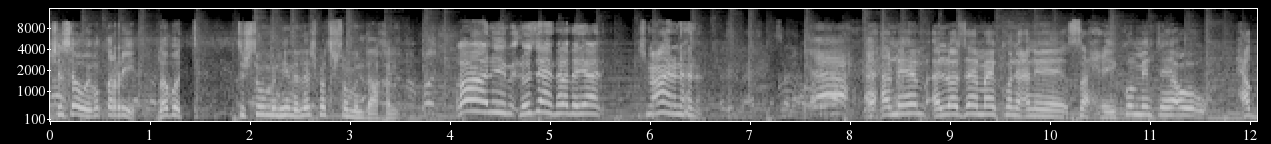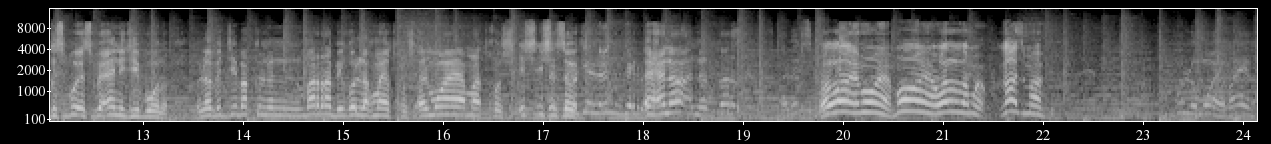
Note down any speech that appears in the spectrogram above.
شو نسوي؟ مضطرين. لابد. تشترون من هنا؟ ليش ما تشترون من داخل؟ غالي لوزين 3 ريال. إيش معانا نحن؟ المهم اللوزين ما يكون يعني صحي يكون منتهي أو حق أسبوع أسبوعين يجيبونه. ولو بتجيب أكل من برا بيقول لك ما يدخش الموية ما تخش. إيش إيش نسوي؟ إحنا نضطر والله موية موية والله موية. غاز ما في. كله موية ما ينفع.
